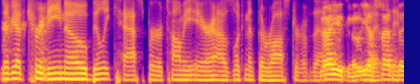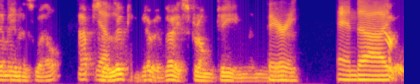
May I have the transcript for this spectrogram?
They've got Trevino, Billy Casper, Tommy Aaron. I was looking at the roster of that. There you go. Yes, add them team. in as well. Absolutely, yeah. they're a very strong team. And, uh, very. And uh, no,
